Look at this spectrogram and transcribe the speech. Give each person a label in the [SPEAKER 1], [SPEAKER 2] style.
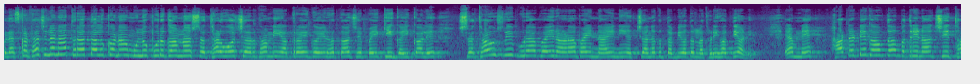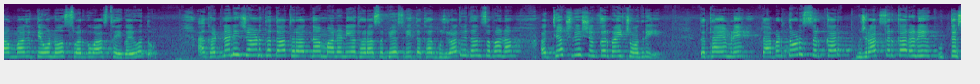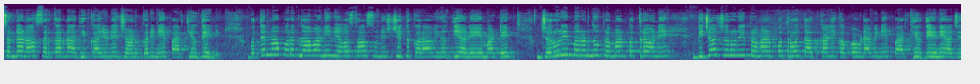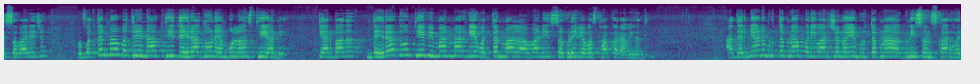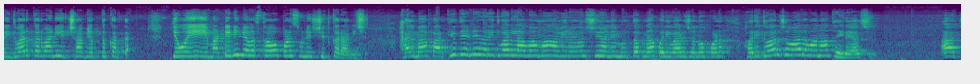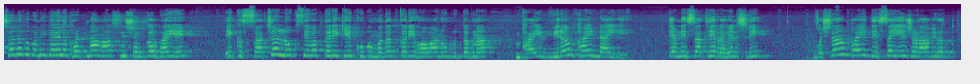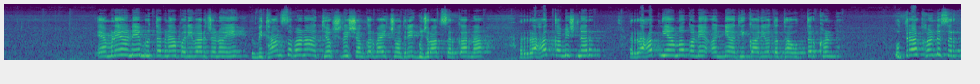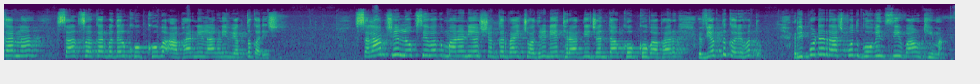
[SPEAKER 1] બનાસકાંઠા જિલ્લાના થરાદ તાલુકાના મુલુપુર ગામના શ્રદ્ધાળુઓ ચારધામની યાત્રાએ ગયેલ હતા, જે પૈકી ગઈકાલે શ્રદ્ધાળુ શ્રી ભૂરાભાઈ રાણાભાઈ નાયની અચાનક તબિયત લથડી હતી અને એમને હાર્ટ એટેક આવતા બદ્રીનાથજી ધામમાં જ તેઓનો સ્વર્ગવાસ થઈ ગયો હતો. આ ઘટનાની જાણ થતાં થરાદના માનનીય ધારાસભ્ય શ્રી તથા ગુજરાત વિધાનસભાના અધ્યક્ષ શ્રી શંકરભાઈ ચૌધરીએ તથા એમણે તાબડતોડ સરકાર, ગુજરાત સરકાર અને ઉત્તર સંડાના સરકારના અધિકારીઓને જાણ કરીને પાર્થિવ દેહને વતનમાં પરત લાવવાની વ્યવસ્થા સુનિશ્ચિત કરાવી હતી અને એ માટે જરૂરી મરણનું પ્રમાણપત્ર અને બીજા જરૂરી પ્રમાણપત્રો તાત્કાલિક અપવડાવીને પાર્થિવ દેહને આજે સવારે જ વતનમાં બદ્રીનાથથી દહેરાદૂન એમ્બ્યુલન્સથી અને ત્યારબાદ દહેરાદૂનથી વિમાન માર્ગે વતનમાં લાવવાની સઘળી વ્યવસ્થા કરાવી હતી. આ દરમિયાન મૃતકના પરિવારજનોએ મૃતકના અગ્નિ સંસ્કાર હરિદ્વાર કરવાની ઈચ્છા વ્યક્ત કરતા તેઓએ એ માટેની વ્યવસ્થાઓ પણ સુનિશ્ચિત કરાવી છે. હાલમાં પાર્થિવ દેહને હરિદ્વાર લાવવામાં આવી રહ્યો છે અને મૃતકના પરિવારજનો પણ હરિદ્વાર જવા રવાના થઈ ગયા છે. આ અચાનક બની ગયેલ ઘટનામાં શ્રી શંકરભાઈએ એક સાચા લોકસેવક તરીકે ખૂબ મદદ કરી હોવાનું મૃતકના ભાઈ વિરમભાઈ નાઈએ તેમની સાથે રહેલ શ્રી વશરામભાઈ દેસાઈએ જણાવ્યું હતું. એમણે અને મૃતકના પરિવારજનોએ વિધાનસભાના અધ્યક્ષ શ્રી શંકરભાઈ ચૌધરી, ગુજરાત સરકારના રાહત કમિશનર, રાહત નિયામક અને અન્ય અધિકારીઓ તથા ઉત્તરખંડ, ઉત્તરાખંડ સરકારના સાથ સહકાર બદલ ખૂબ ખૂબ આભારની લાગણી વ્યક્ત કરી છે. સલામ છે લોકસેવક માનનીય શંકરભાઈ ચૌધરીને થરાદની જનતા ખૂબ ખૂબ આભાર વ્યક્ત કર્યો હતો. રિપોર્ટર રાજપૂત ગોવિંદસિંહ વાવઠીમાં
